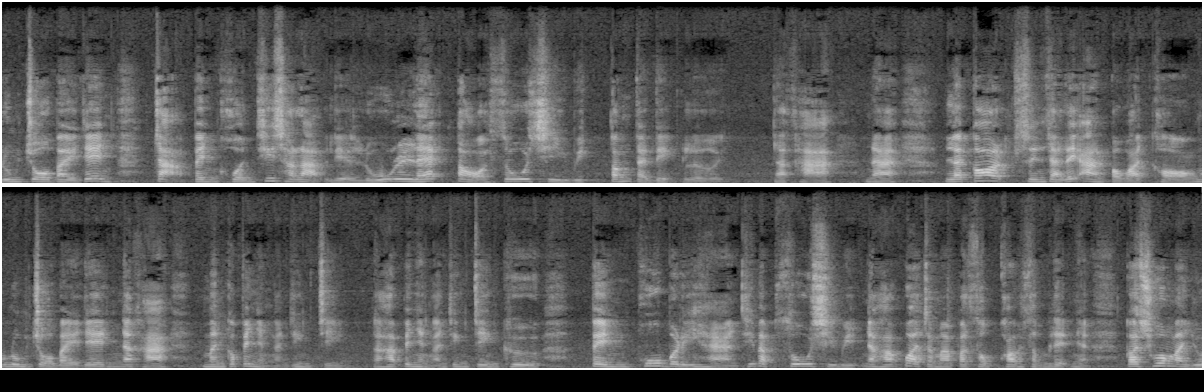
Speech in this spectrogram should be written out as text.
ลุงโจไบเดนจะเป็นคนที่ฉลาดเรียนรู้และต่อสู้ชีวิตตั้งแต่เด็กเลย นะคะนะแล้วก็สินจะได้อ่านประวัติของลุงโจไบเดนนะคะ มันก็เป็นอย่างนั้นจริงๆนะคะเป็นอย่างนั้นจริง ๆ คือเป็นผู้บริหารที่แบบสู้ชีวิตนะคะ กว่าจะมาประสบความสำเร็จเนี่ยก็ช่วงอายุ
